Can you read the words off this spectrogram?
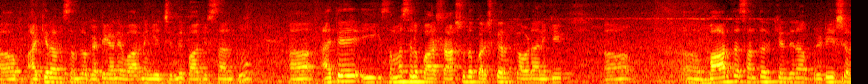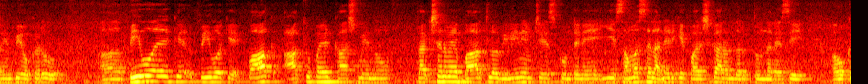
ఆ, గట్టిగానే వార్నింగ్ ఇచ్చింది పాకిస్తాన్కు. అయితే ఈ సమస్యలు పా- శాశ్వత పరిష్కారం కావడానికి భారత సంతతికి చెందిన బ్రిటిష్ ఎంపీ ఒకరు పిఓఏకే పిఓకే పాక్ ఆక్యుపైడ్ కాశ్మీర్ను తక్షణమే భారత్లో విలీనం చేసుకుంటేనే ఈ సమస్యలన్నిటికీ పరిష్కారం దొరుకుతుందనేసి ఒక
